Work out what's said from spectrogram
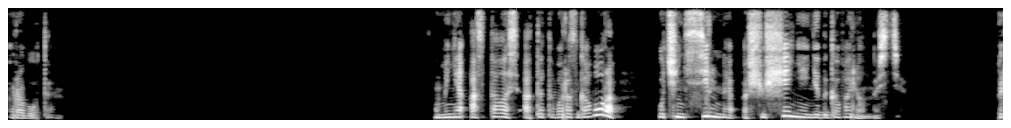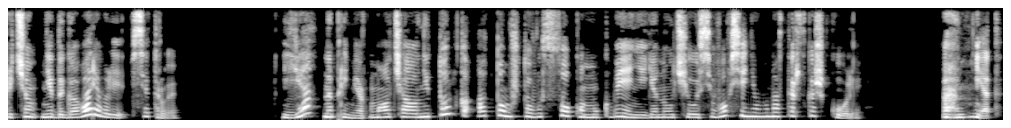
работаем. У меня осталось от этого разговора очень сильное ощущение недоговоренности. Причем не договаривали все трое. Я, например, молчала не только о том, что высокому квене я научилась вовсе не в монастырской школе. А, нет,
